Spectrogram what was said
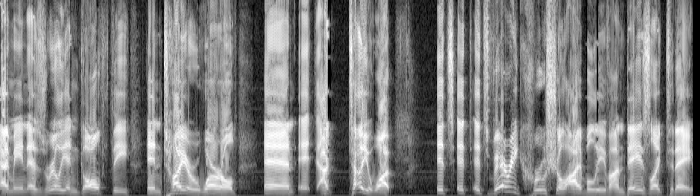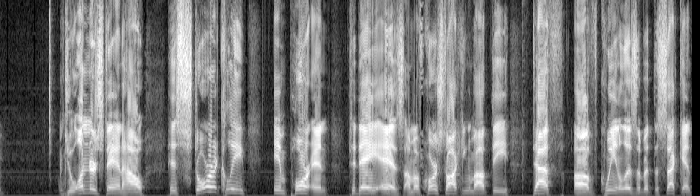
I mean has really engulfed the entire world, and it. I tell you what, it's it it's very crucial, I believe, on days like today, to understand how historically important today is. I'm, of course, talking about the death of Queen Elizabeth II.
